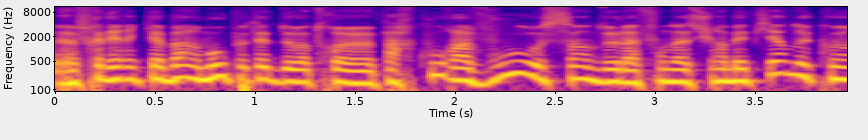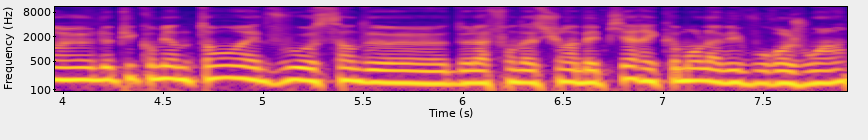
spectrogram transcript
Euh, Frédéric Cabin, un mot peut-être de votre parcours à vous au sein de la Fondation Abbé Pierre. depuis combien de temps êtes-vous au sein de, la Fondation Abbé Pierre et comment l'avez-vous rejoint?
